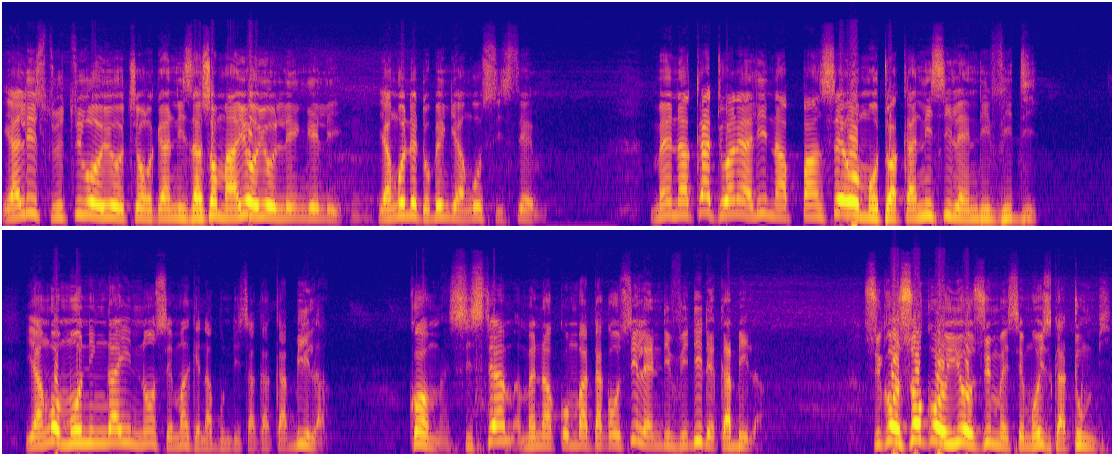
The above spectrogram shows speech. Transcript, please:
eyali structure oyo oti organisation mayo oyo olengeli yango nde tobengi yango système me na kati wana yali na pense oyo moto akanisi l'individu Yango omoni ngai non seulement que nabundisaka Kabila comme système mais na combataka aussi l'individu de Kabila. Sikoyo soki oye ozwi Mese Moïse Katumbi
